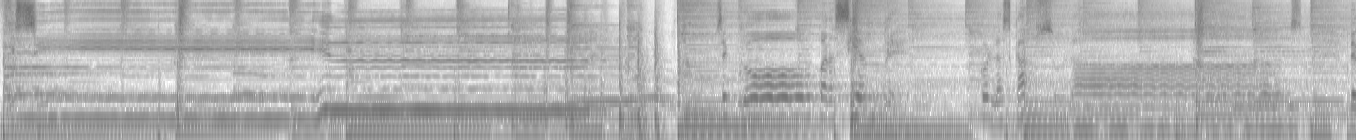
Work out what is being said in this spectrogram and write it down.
fusil. Se curó para siempre con las cápsulas Et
